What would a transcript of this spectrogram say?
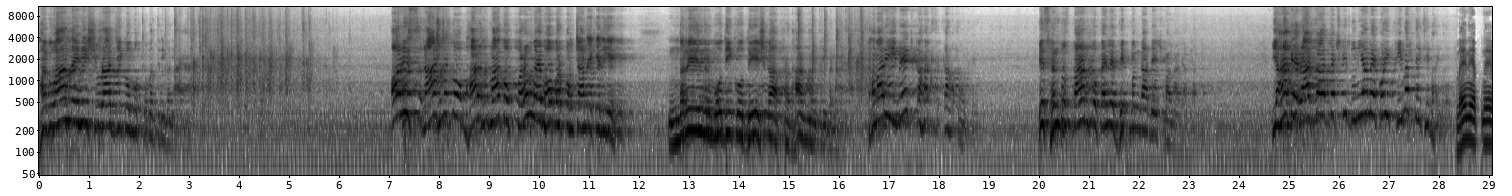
भगवान ने ही शिवराज जी को मुख्यमंत्री बनाया है। और इस राष्ट्र को, भारत माँ को परम वैभव पर पहुँचाने के लिए नरेंद्र मोदी को देश का प्रधानमंत्री बनाया। हमारी इमेज कहाँ कहाँ पहुँच गई? इस हिंदुस्तान को पहले भिकमंगा देश माना जाता था। यहाँ के राष्ट्राध्यक्ष की दुनिया में कोई कीमत नहीं थी भाई। मैंने अपने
